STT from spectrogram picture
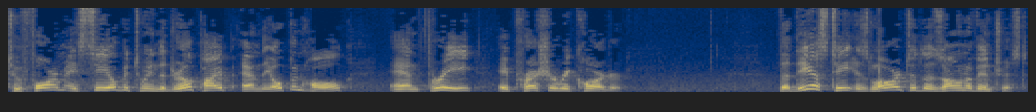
to form a seal between the drill pipe and the open hole, and three, a pressure recorder. The DST is lowered to the zone of interest.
